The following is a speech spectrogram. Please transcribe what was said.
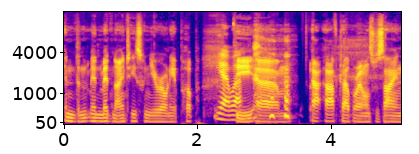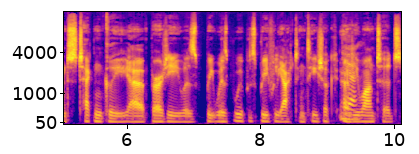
in the mid mid nineties when you were only a pup, Yeah, well, the um after Albert Reynolds resigned, technically uh, Bertie was was was briefly acting Taoiseach, and Yeah. he wanted.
